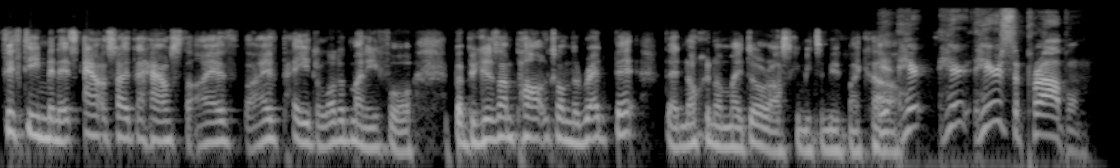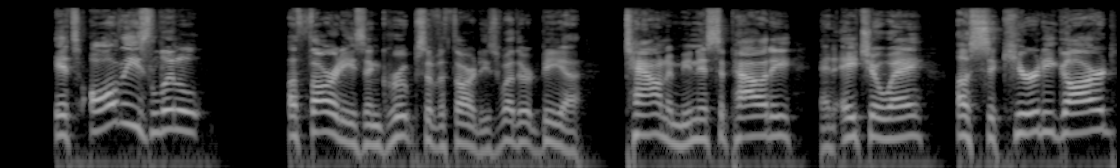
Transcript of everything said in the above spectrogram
15 minutes outside the house that I have I have paid a lot of money for. But because I'm parked on the red bit, they're knocking on my door asking me to move my car. Here, here, here's the problem. It's all these little authorities and groups of authorities, whether it be a town, a municipality, an HOA, a security guard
